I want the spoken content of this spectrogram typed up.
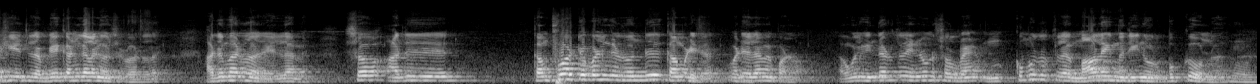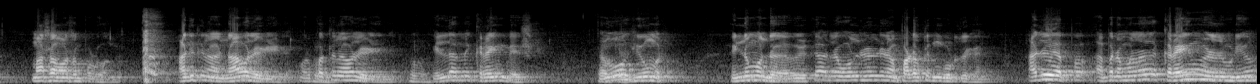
விஷயத்தில் அப்படியே கண்கலங்க வச்சுருவார்ல அது மாதிரி தான் அது எல்லாமே. ஸோ அது கம்ஃபர்டபுளுங்கிறது வந்து காமெடி சார் பட் எல்லாமே பண்ணலாம். அவங்களுக்கு இந்த இடத்துல இன்னொன்று சொல்கிறேன் குமுதத்தில் மாலை மதின்னு ஒரு புக்கு ஒன்று மாதம் மாதம் போடுவாங்க. அதுக்கு நான் நாவல் எழுதியிருக்கேன். ஒரு பத்து நாவல் எழுதியிருக்கேன். எல்லாமே க்ரைம் பேஸ்டு நோ ஹியூமர் இன்னமும் அந்த இருக்குது அதில் ஒன்று ரெண்டு நான் படத்துக்கும் கொடுத்துருக்கேன். அது அப்போ அப்போ நம்மளால் க்ரைமும் எழுத முடியும்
